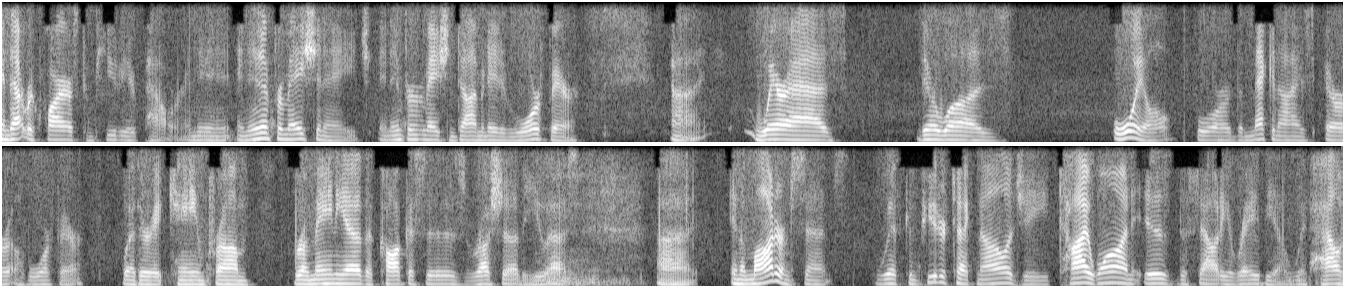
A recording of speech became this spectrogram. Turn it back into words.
And that requires computer power. And in, an information age, in information-dominated warfare, uh, whereas there was oil for the mechanized era of warfare, whether it came from Romania, the Caucasus, Russia, the U.S. Uh, in a modern sense, with computer technology, Taiwan is the Saudi Arabia with how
